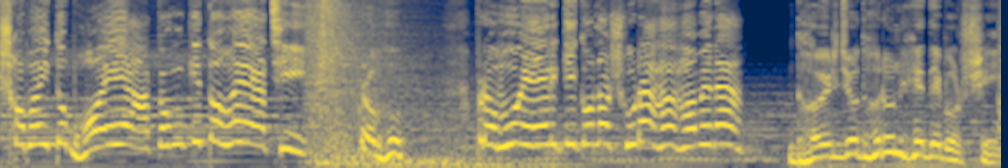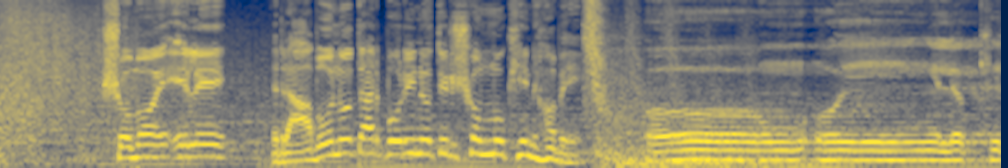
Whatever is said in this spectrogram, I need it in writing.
সবাই তো ভয়ে আতঙ্কিত হয়ে আছি। প্রভু প্রভু এর কি কোনো সুরাহা হবে না? ধৈর্য ধরুন হে দেবর্ষি। সময় এলে রাবণও তার পরিণতির সম্মুখীন হবে। ওম লক্ষ্মী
